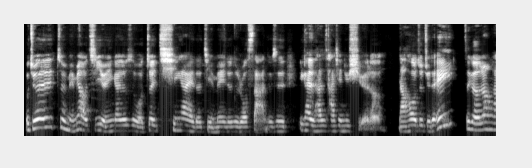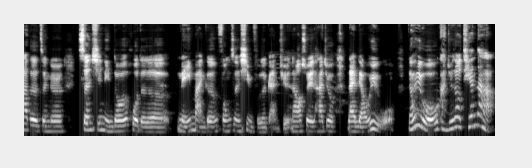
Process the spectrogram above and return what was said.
我觉得最美妙的机缘，应该就是我最亲爱的姐妹，就是 Rosa，就是一开始她是她先去学了，然后就觉得哎。诶这个让她的整个身心灵都获得了美满跟丰盛幸福的感觉，然后所以她就来疗愈我，疗愈我，我感觉到天哪！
